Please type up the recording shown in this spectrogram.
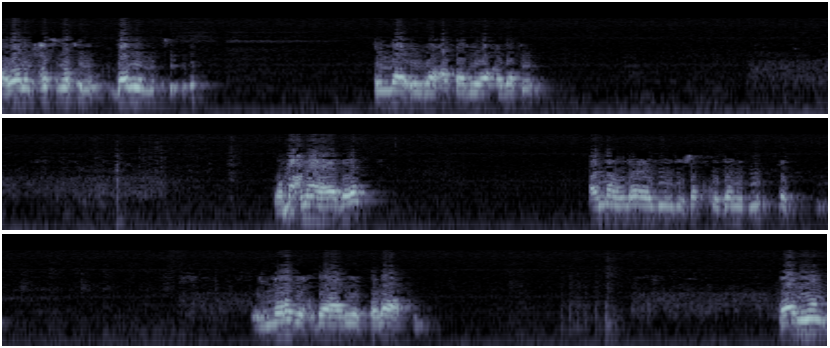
أولا عصمة دم المسلمين. إلا إذا أتى بواحدة ومعنى هذا أنه لا يجوز سفك دم المسلم إلا بإحدى هذه الثلاث. ثانيا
